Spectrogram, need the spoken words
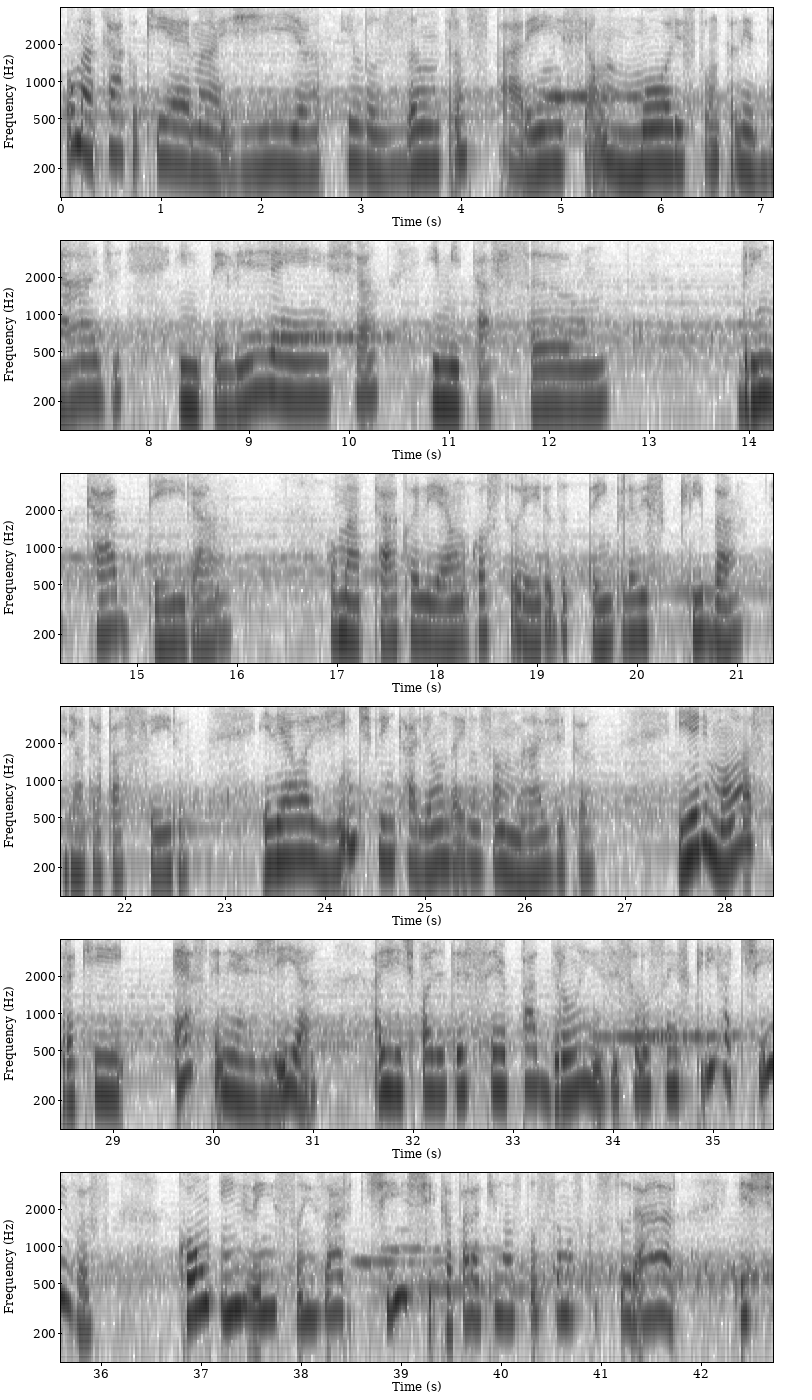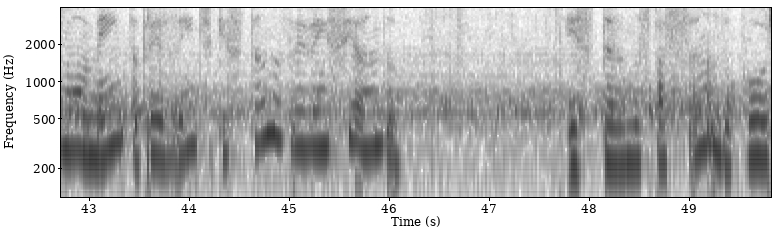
O macaco que é magia ilusão, transparência, humor, espontaneidade, inteligência, imitação, brincadeira. O macaco ele é um costureiro do tempo, ele é o escriba, ele é o trapaceiro, ele é o agente brincalhão da ilusão mágica. E ele mostra que esta energia a gente pode ter ser padrões e soluções criativas com invenções artísticas para que nós possamos costurar este momento presente que estamos vivenciando. Estamos passando por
